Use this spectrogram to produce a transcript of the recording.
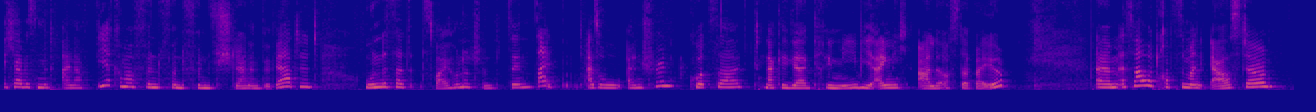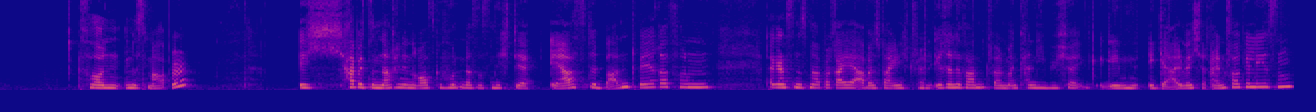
Ich habe es mit einer 4,5 von 5 Sternen bewertet und es hat 215 Seiten. Also ein schön kurzer, knackiger Krimi, wie eigentlich alle aus der Reihe. Ähm, es war aber trotzdem mein erster von Miss Marple. Ich habe jetzt im Nachhinein rausgefunden, dass es nicht der erste Band wäre von der ganzen Miss Marple-Reihe, aber es war eigentlich total irrelevant, weil man kann die Bücher in egal welche Reihenfolge lesen.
